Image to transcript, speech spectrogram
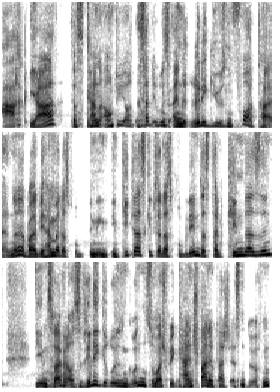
Ach ja, das kann auch natürlich auch. Es hat übrigens einen religiösen Vorteil, ne? Weil wir haben ja das in, in, in Kitas gibt es ja das Problem, dass dann Kinder sind, die im Zweifel aus religiösen Gründen zum Beispiel kein Schweinefleisch essen dürfen.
